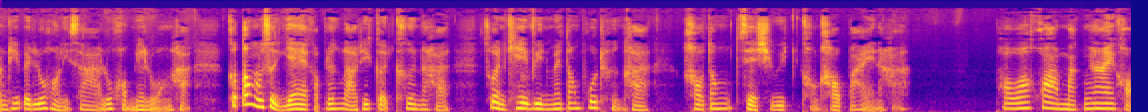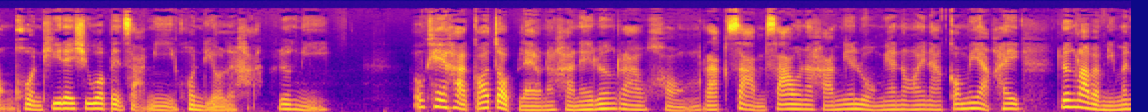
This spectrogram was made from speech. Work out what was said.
นที่เป็นลูกของลิซ่าลูกของเมียหลวงค่ะ ก็ต้องรู้สึกแย่กับเรื่องราวที่เกิดขึ้นนะคะ ส่วนเควินไม่ต้องพูดถึงค่ะ เขาต้องเสียชีวิตของเขาไปนะคะ เพราะว่าความมักง่ายของคนที่ได้ชื่อว่าเป็นสามีคนเดียวเลยค่ะ เรื่องนี้ โอเคค่ะ ก็จบแล้วนะคะ ในเรื่องราวของรักสามเศร้านะคะ เมียหลวงเมียน้อยนะ ก็ไม่อยากให้เรื่องราวแบบนี้มัน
